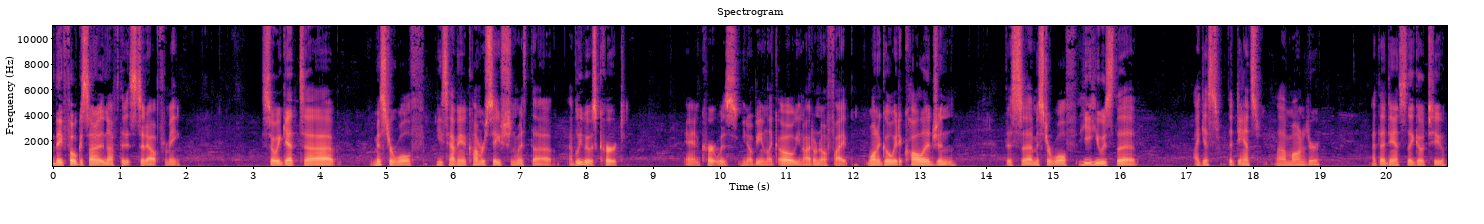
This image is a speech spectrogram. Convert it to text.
they focus on it enough that it stood out for me. So we get uh, Mr. Wolf. He's having a conversation with uh, I believe it was Kurt, and Kurt was you know being like, oh, you know, I don't know if I want to go away to college, and this uh, Mr. Wolf, he he was the, I guess the dance uh, monitor at that dance they go to,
